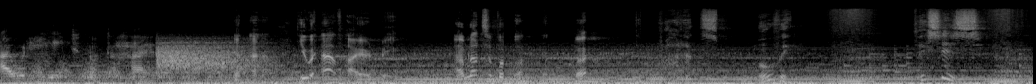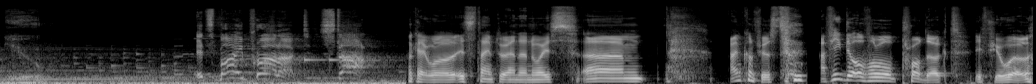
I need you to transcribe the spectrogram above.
I would hate not to hire. you you have hired me. I'm not supposed. What? What? The product's moving. This is new. It's my product. Stop. Okay, well, it's time to end anyways. Um, I'm confused. I think the overall product, if you will,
